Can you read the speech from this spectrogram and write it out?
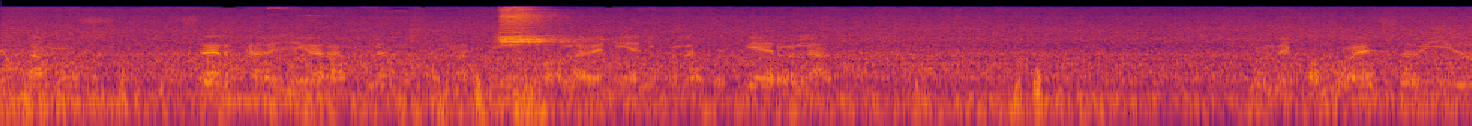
Estamos cerca de llegar a Plaza San Martín por la avenida Nicolás de Piérola, donde como es sabido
